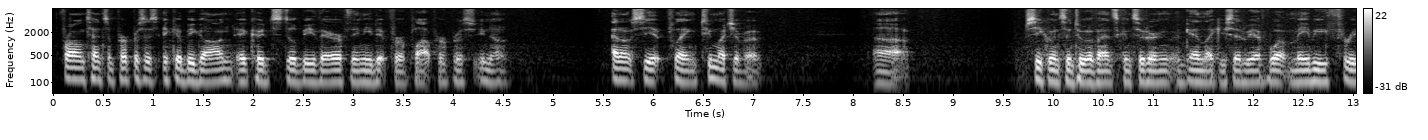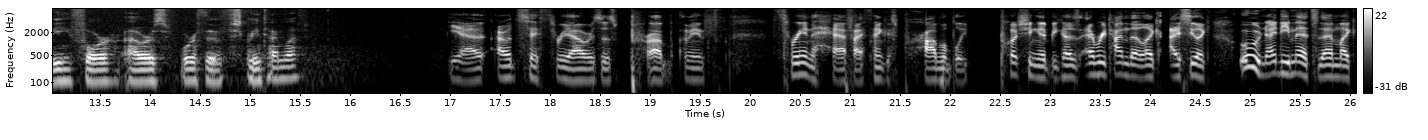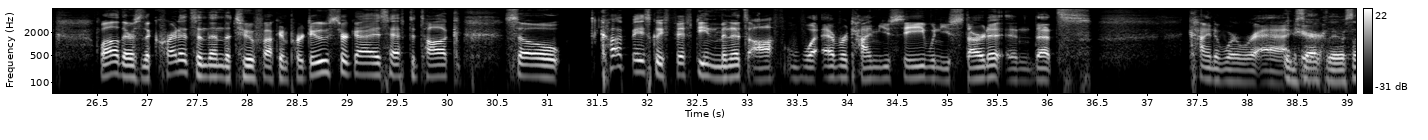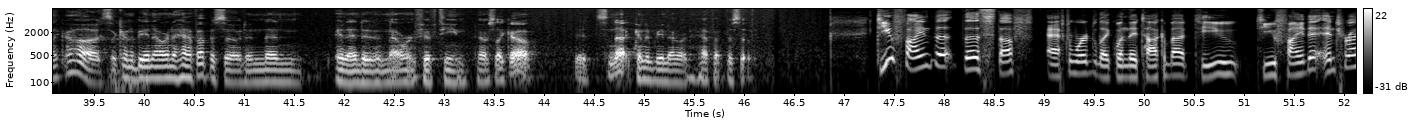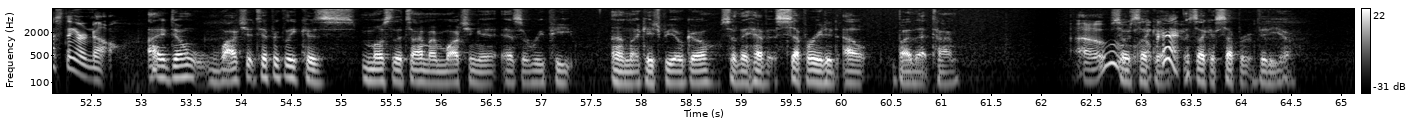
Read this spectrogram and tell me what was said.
for all intents and purposes, it could be gone. It could still be there if they need it for a plot purpose. You know, I don't see it playing too much of a uh, sequence into events. Considering, again, like you said, we have what maybe three, four hours worth of screen time left. Yeah, I would say three hours is prob. I mean, th- three and a half. I think is probably pushing it because every time that like I see like ooh 90 minutes, then I'm like, well, there's the credits and then the two fucking producer guys have to talk. So cut basically 15 minutes off whatever time you see when you start it, and that's kind of where we're at. Exactly. Here. I was like, oh, it's going to be an hour and a half episode, and then it ended in an hour and 15. I was like, oh, it's not going to be an hour and a half episode. Do you find the the stuff afterward, like when they talk about, do you do you find it interesting or no? I don't watch it typically because most of the time I'm watching it as a repeat on like HBO Go, so they have it separated out by that time. Oh, So it's like okay. a it's like a separate video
